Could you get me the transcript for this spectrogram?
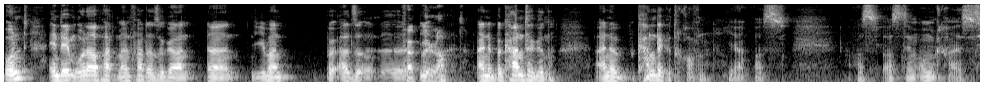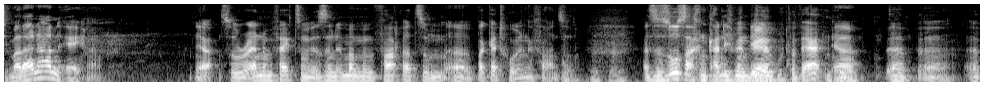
Und in dem Urlaub hat mein Vater sogar äh, jemand, also äh, eine Bekannte, eine Bekannte getroffen hier aus, aus, aus dem Umkreis. Sieh mal deine an, ey. Ja. Ja, so random Facts und wir sind immer mit dem Fahrrad zum äh, Baguette holen gefahren. So. Mhm. Also so Sachen kann ich mir okay. mega gut bewerten, ja. Äh, äh,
